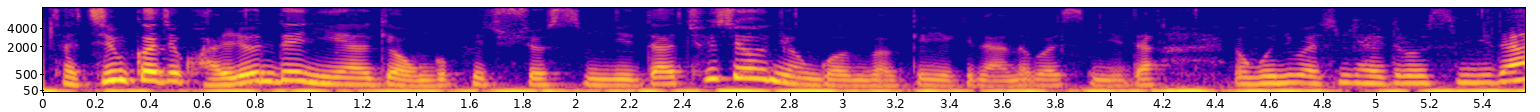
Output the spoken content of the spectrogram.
자, 지금까지 관련된 이야기 언급해 주셨습니다. 최재원 연구원과 함께 얘기 나눠봤습니다. 연구원님 말씀 잘 들었습니다.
